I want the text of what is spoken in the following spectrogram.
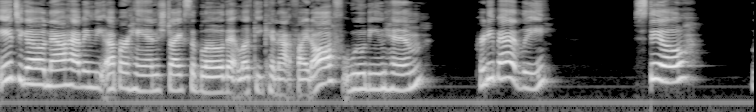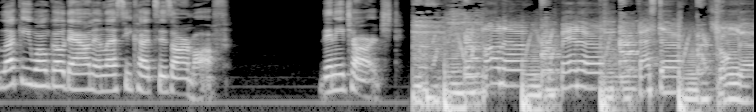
Ichigo, now having the upper hand, strikes a blow that Lucky cannot fight off, wounding him pretty badly. Still, Lucky won't go down unless he cuts his arm off. Then he charged. Harder, better, faster, stronger.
